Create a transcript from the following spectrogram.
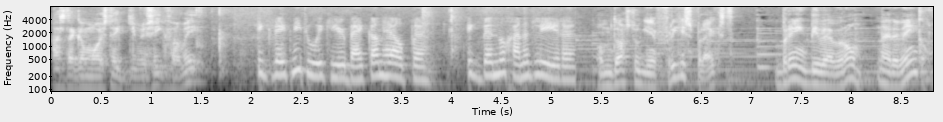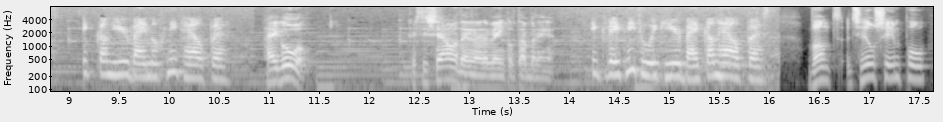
Hartstikke een mooi stukje muziek van mij. Ik weet niet hoe ik hierbij kan helpen. Ik ben nog aan het leren. Omdat je in Fries spreekt, breng ik die weer om naar de winkel. Ik kan hierbij nog niet helpen. Hey Google, kun je die zelf meteen naar de winkel te brengen? Ik weet niet hoe ik hierbij kan helpen. Want het is heel simpel.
